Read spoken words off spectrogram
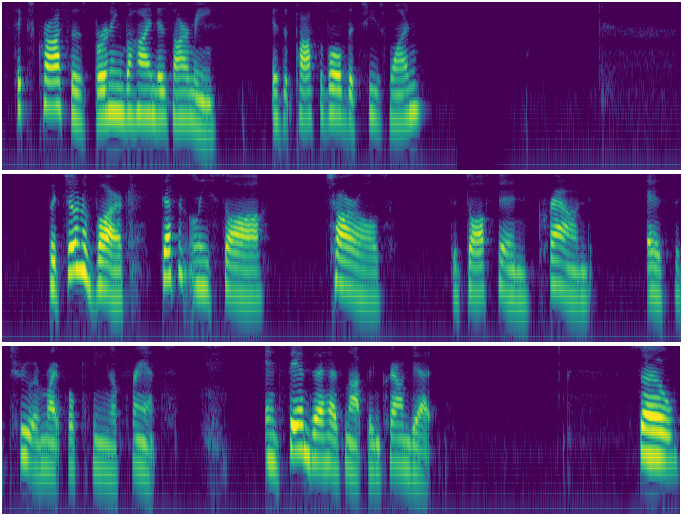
six crosses burning behind his army. Is it possible that she's one? But Joan of Arc definitely saw Charles the Dauphin crowned as the true and rightful king of France. And Sansa has not been crowned yet. So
